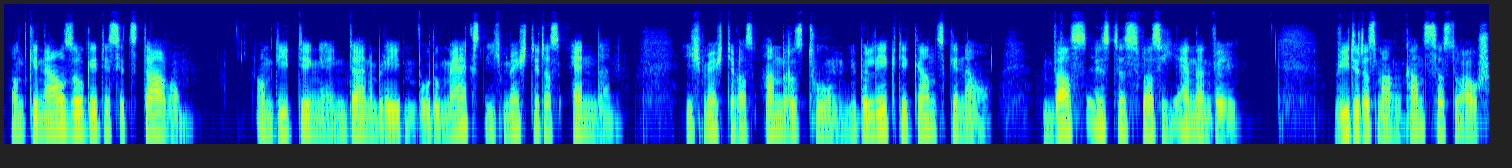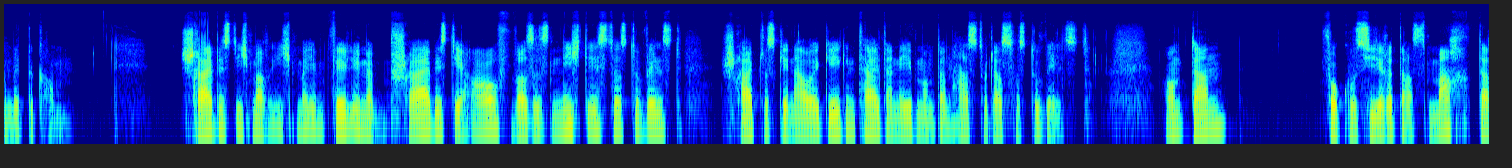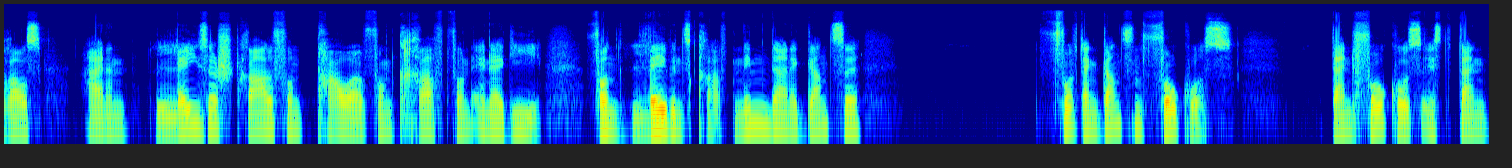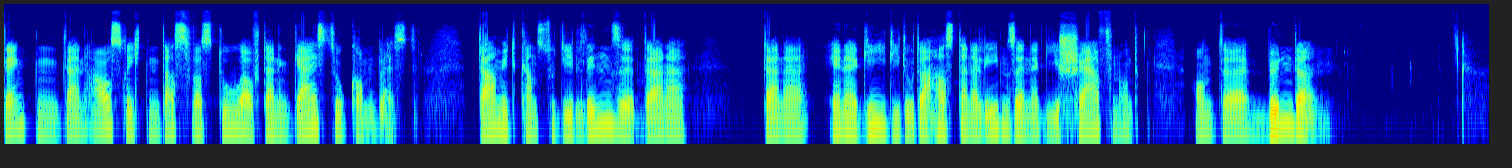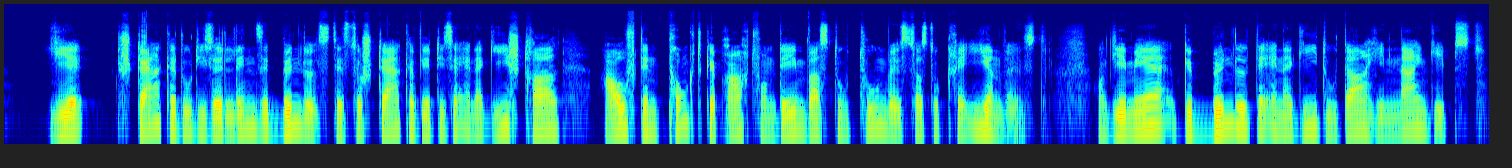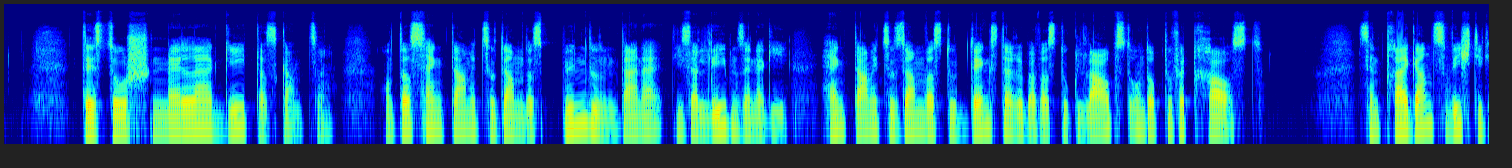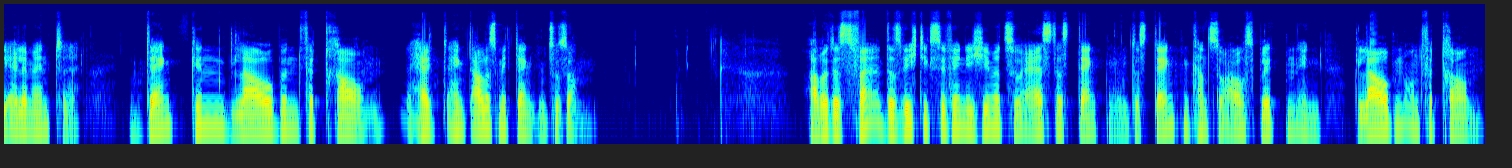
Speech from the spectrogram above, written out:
Und genau so geht es jetzt darum, um die Dinge in deinem Leben, wo du merkst, ich möchte das ändern. Ich möchte was anderes tun. Überleg dir ganz genau, was ist es, was ich ändern will. Wie du das machen kannst, hast du auch schon mitbekommen. Schreib es, ich, mach, ich empfehle immer, schreib es dir auf, was es nicht ist, was du willst. Schreib das genaue Gegenteil daneben und dann hast du das, was du willst. Und dann Fokussiere das. Mach daraus einen Laserstrahl von Power, von Kraft, von Energie, von Lebenskraft. Nimm deine ganze, deinen ganzen Fokus. Dein Fokus ist dein Denken, dein Ausrichten, das, was du auf deinen Geist zukommen lässt. Damit kannst du die Linse deiner, deiner Energie, die du da hast, deiner Lebensenergie schärfen und, und äh, bündeln. Je stärker du diese Linse bündelst, desto stärker wird dieser Energiestrahl auf den Punkt gebracht von dem, was du tun willst, was du kreieren willst. Und je mehr gebündelte Energie du da hineingibst, desto schneller geht das Ganze. Und das hängt damit zusammen, das Bündeln deiner, dieser Lebensenergie hängt damit zusammen, was du denkst darüber, was du glaubst und ob du vertraust sind drei ganz wichtige Elemente. Denken, Glauben, Vertrauen. Hält, hängt alles mit Denken zusammen. Aber das, das Wichtigste finde ich immer zuerst das Denken. Und das Denken kannst du aufsplitten in Glauben und Vertrauen.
